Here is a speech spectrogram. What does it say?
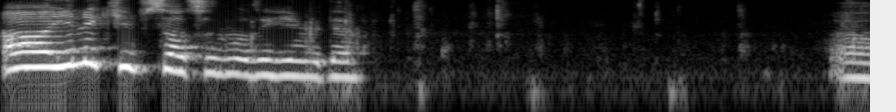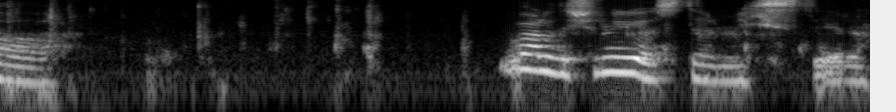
Aa yine kimse atılmadı gemide. Aa. Bu arada şunu göstermek istiyorum.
